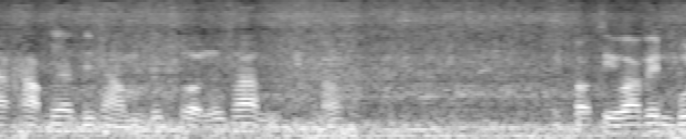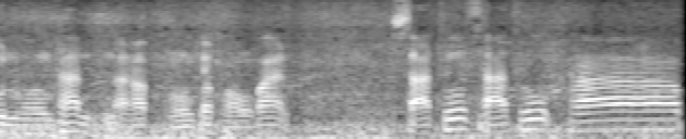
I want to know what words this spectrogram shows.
นะครับญาติธรรมทุกคนทุกท่านเนาะก็ถือว่าเป็นบุญของท่านนะครับ ของเจ้าของบ้านสาธุสาธุครับ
